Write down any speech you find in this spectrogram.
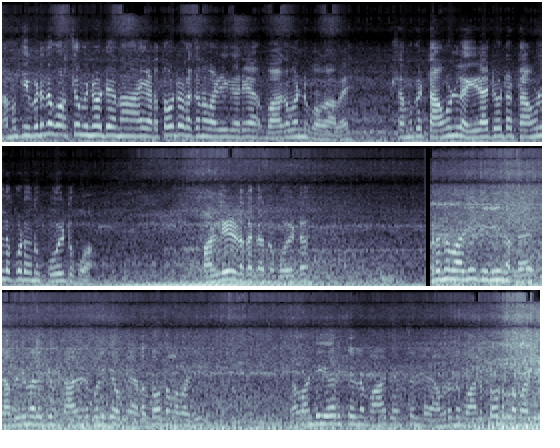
നമുക്ക് ഇവിടുന്ന് കുറച്ച് മുന്നോട്ട് ചെന്നാൽ ആ ഇടത്തോട്ട് കിടക്കുന്ന വഴി കയറിയ വാഗമണ്ണ് പോകാവേ. പക്ഷെ നമുക്ക് ടൗണിൽ ഈരാറ്റുപേട്ട ടൗണിൽ കൂടെ ഒന്ന് പോയിട്ട് പോവാം. പള്ളിയുടെ അടുത്തൊക്കെ ഒന്ന് പോയിട്ട്. ഇവിടുന്ന് വഴി തിരിയുന്നുണ്ട്. ശബരിമലയ്ക്കും കാഞ്ഞിരപ്പള്ളിക്കും ഒക്കെ ഇടത്തോട്ടുള്ള വഴി. വണ്ടി കയറി ചെല്ലും ആ ജംഗ്ഷനിലെ നിന്ന് വലത്തോട്ടുള്ള വഴി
